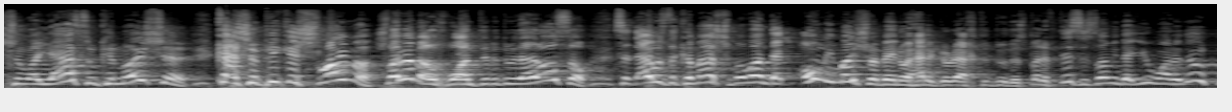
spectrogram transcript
shalayasu kemoshe kasha pika shloima. Shloima Melech wanted to do that also. So that was the kamash malon that only Moshe Rabbeinu had a gerech to do this. But if this is something that you want to do,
